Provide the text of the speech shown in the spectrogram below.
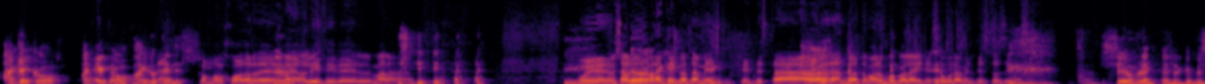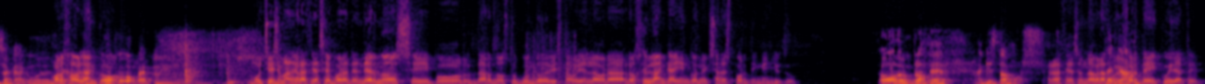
a Keko. A Keko, ahí lo eh, tienes. Como el jugador del Valladolid y del Málaga. Muy bien, un saludo para Keko también, que te está ah. ayudando a tomar un poco el aire, seguramente estos días. Sí, hombre, es el que me saca, como decía. Borja Blanco, muchísimas gracias eh, por atendernos y por darnos tu punto de vista hoy en la hora roja y blanca y en Conexión Sporting en YouTube. Todo un placer. Aquí estamos. Gracias. Un abrazo muy fuerte y cuídate.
